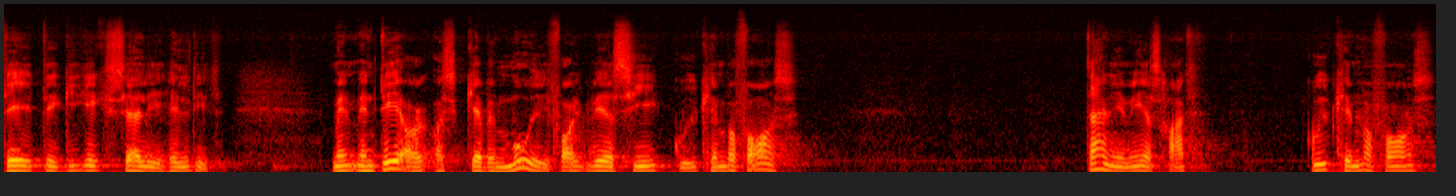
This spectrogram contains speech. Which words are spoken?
det, det gik ikke særlig heldigt. Men, men det at, at skabe mod i folk ved at sige, Gud kæmper for os, der er Nehemias ret. Gud kæmper for os.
